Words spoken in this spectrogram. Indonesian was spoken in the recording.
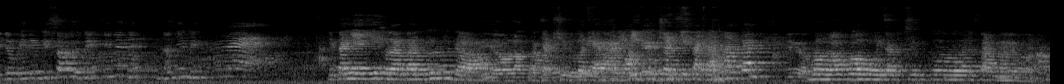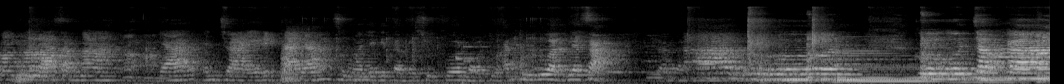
Hidup ini bisa ini ini nih, nyanyi nih. Kita nyanyi ulang tahun dulu dong. Iya, ulang tahun Ucap syukur ya hari ini tujuan kita datang kan Iya. mengucap syukur sama Iya. mama sama Ah, ah. ya enjoy Rita ya semuanya kita bersyukur bahwa Tuhan itu luar biasa. Iya. Tahun ku ucapkan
